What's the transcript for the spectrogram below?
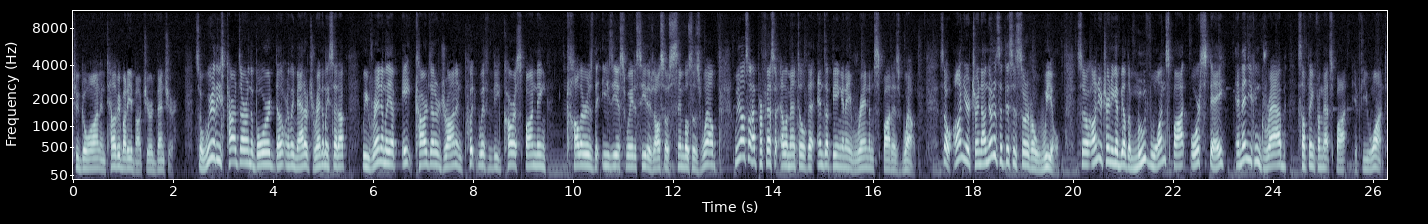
to go on and tell everybody about your adventure. So where these cards are on the board doesn't really matter, it's randomly set up. We randomly have eight cards that are drawn and put with the corresponding color is the easiest way to see. There's also symbols as well. We also have Professor Elemental that ends up being in a random spot as well. So on your turn, now notice that this is sort of a wheel. So on your turn, you're gonna be able to move one spot or stay, and then you can grab something from that spot if you want.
